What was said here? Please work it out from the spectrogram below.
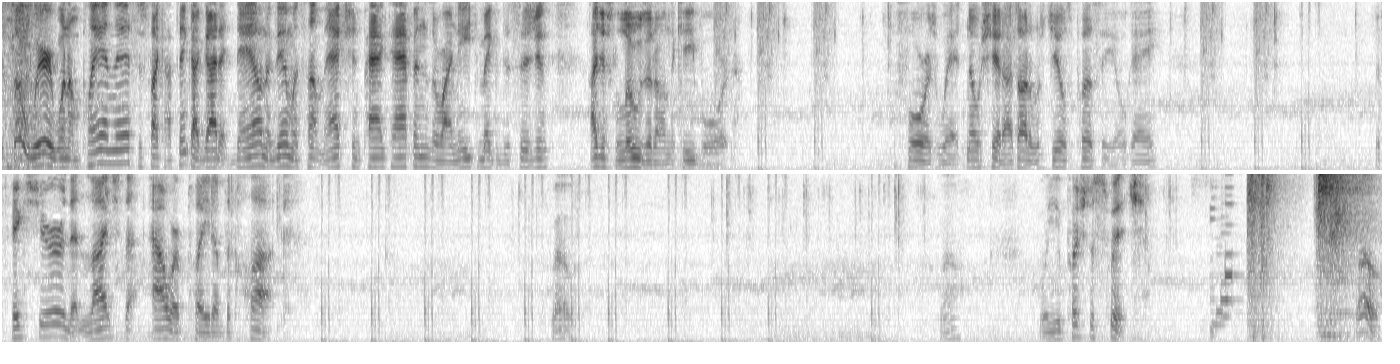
It's so weird when I'm playing this, it's like I think I got it down and then when something action-packed happens or I need to make a decision, I just lose it on the keyboard. The floor is wet. No shit, I thought it was Jill's pussy, okay? The fixture that lights the hour plate of the clock. Whoa. Well, will you push the switch? Whoa.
